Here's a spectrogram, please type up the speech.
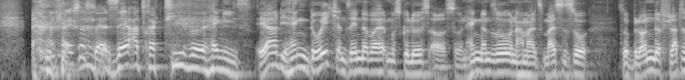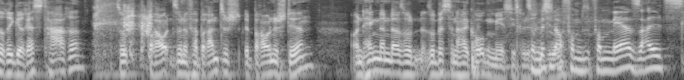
Was heißt das denn? Sehr attraktive Hangis. ja, die hängen durch und sehen dabei halt muskulös aus so, und hängen dann so und haben halt meistens so, so blonde, flatterige Resthaare, so, braun, so eine verbrannte äh, braune Stirn und hängen dann da so, so ein bisschen Hulk Hogan-mäßig. So ein bisschen auch vom, vom Meersalz,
